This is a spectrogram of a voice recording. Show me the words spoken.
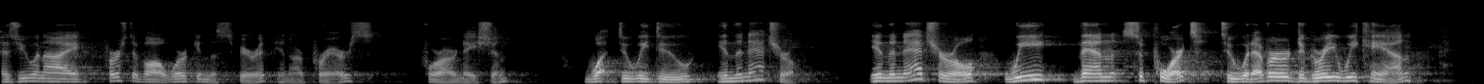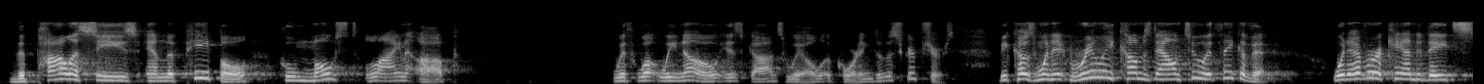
as you and I, first of all, work in the Spirit in our prayers for our nation, what do we do in the natural? In the natural, we then support, to whatever degree we can, the policies and the people who most line up with what we know is God's will according to the scriptures. Because when it really comes down to it, think of it. Whatever a candidate's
